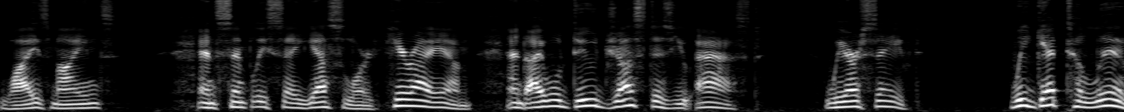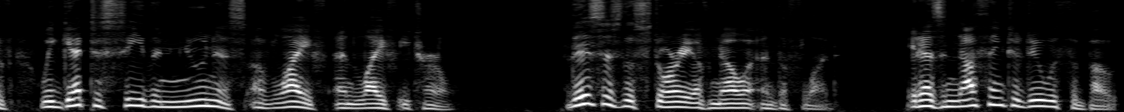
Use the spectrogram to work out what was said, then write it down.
wise minds, and simply say, Yes, Lord, here I am, and I will do just as you asked, we are saved. We get to live, we get to see the newness of life and life eternal. This is the story of Noah and the flood. It has nothing to do with the boat.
